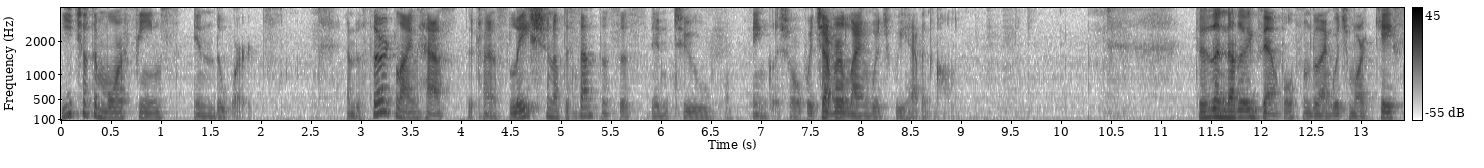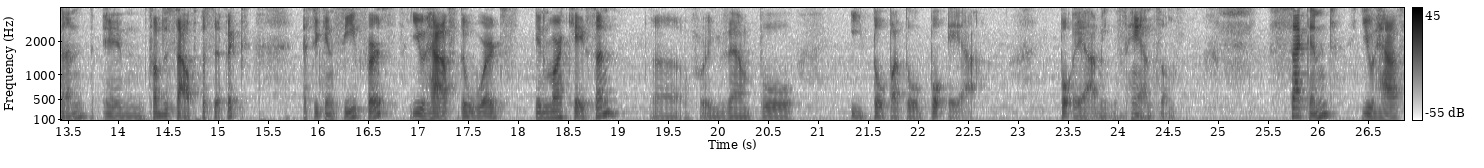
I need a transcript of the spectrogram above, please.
each of the morphemes in the words. And the third line has the translation of the sentences into English or whichever language we have in common. This is another example from the language Marquesan in, from the South Pacific. As you can see first, you have the words in Marquesan. Uh, for example, itopato poea. Poea means handsome. Second, you have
